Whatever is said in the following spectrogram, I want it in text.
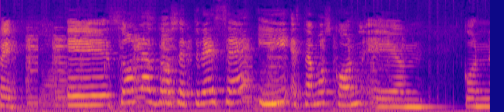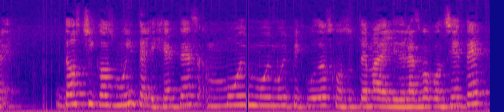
Café. Eh, son las 12.13 y estamos con, eh, con dos chicos muy inteligentes, muy, muy, muy picudos con su tema de liderazgo consciente,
